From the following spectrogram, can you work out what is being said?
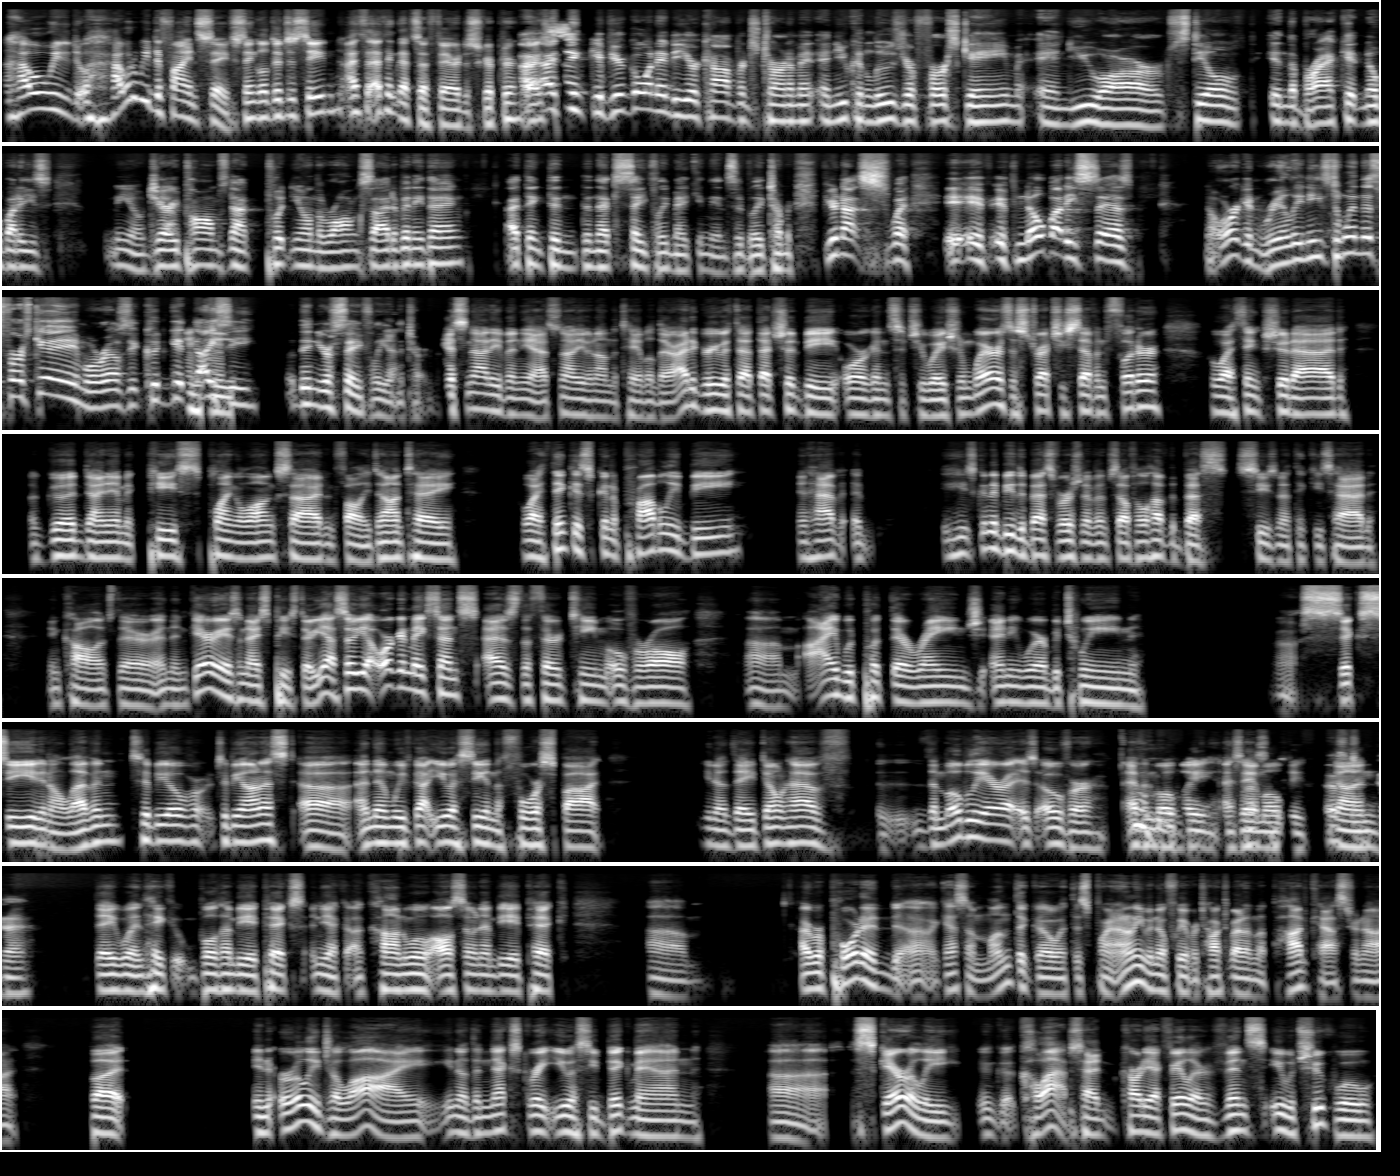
How would we how would we define safe? Single digit seed? I, th- I think that's a fair descriptor. Right? I, I, think if you're going into your conference tournament and you can lose your first game and you are still in the bracket, nobody's you know Jerry Palm's not putting you on the wrong side of anything. I think then then that's safely making the NCAA tournament. If you're not sweat, if if nobody says, "Now Oregon really needs to win this first game, or else it could get mm-hmm. dicey," then you're safely yeah. in the tournament. It's not even, yeah, it's not even on the table there. I'd agree with that. That should be Oregon's situation. Where is a stretchy seven footer who I think should add a good dynamic piece playing alongside N'Faly Dante, who I think is going to probably be and have, a, he's going to be the best version of himself. He'll have the best season I think he's had in college there. And then Gary is a nice piece there. Yeah. So yeah, Oregon makes sense as the third team overall. Um, I would put their range anywhere between uh, six seed and 11 to be over to be honest. Uh, and then we've got usc in the four spot. You know they don't have the mobley era is over. Evan Ooh, mobley isaiah mobley done. they went they both nba picks and yeah Okongwu also an nba pick. Um, i reported uh, i guess a month ago at this point. I don't even know if we ever talked about it on the podcast or not. But in early july you know the next great usc big man uh, scarily uh, collapsed, had cardiac failure. Vince Iwuchukwu,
